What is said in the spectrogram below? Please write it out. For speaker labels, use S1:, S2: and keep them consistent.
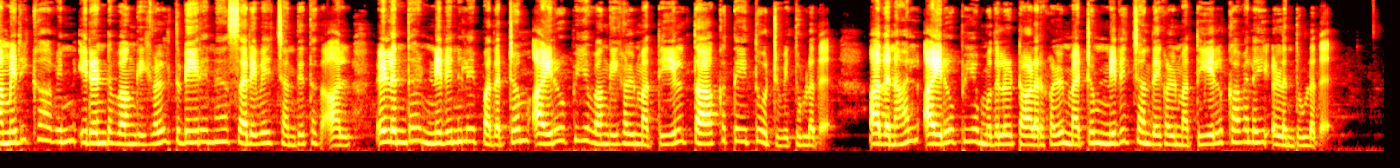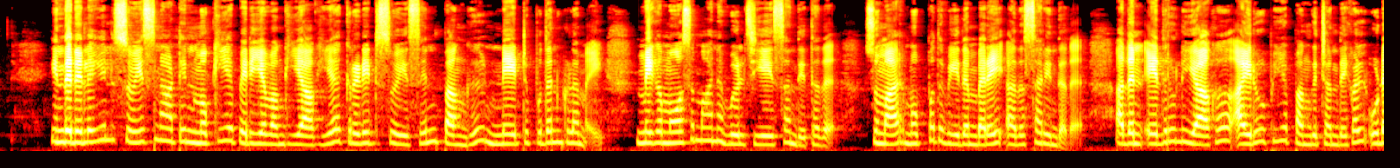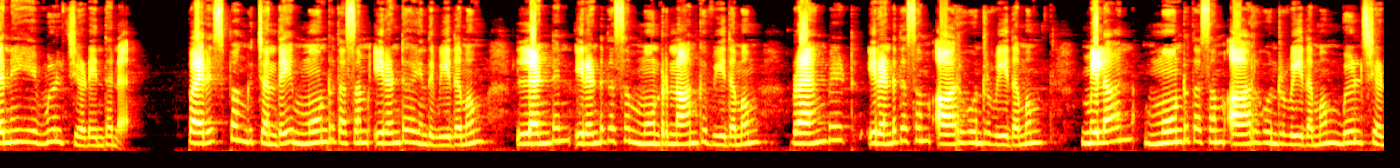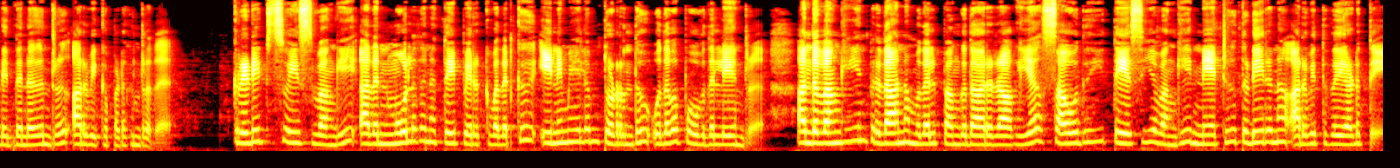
S1: அமெரிக்காவின் இரண்டு வங்கிகள் திடீரென சரிவை சந்தித்ததால் எழுந்த நிதிநிலை பதற்றம் ஐரோப்பிய வங்கிகள் மத்தியில் தாக்கத்தை தோற்றுவித்துள்ளது. அதனால் ஐரோப்பிய முதலீட்டாளர்கள் மற்றும் நிதிச் சந்தைகள் மத்தியில் கவலை எழுந்துள்ளது. இந்த நிலையில் சுவிஸ் நாட்டின் முக்கிய பெரிய வங்கியாகிய கிரெடிட் சுவிஸின் பங்கு நேற்று புதன்கிழமை மிக மோசமான வீழ்ச்சியை சந்தித்தது. சுமார் முப்பது வீதம் வரை அது சரிந்தது. அதன் எதிரொலியாக ஐரோப்பிய பங்குச் சந்தைகள் உடனேயே வீழ்ச்சியடைந்தன. பாரிஸ் பங்கு சந்தை மூன்று தசம் இரண்டு ஐந்து வீதமும் லண்டன் இரண்டு தசம் மூன்று நான்கு வீதமும் பிராங்பேட் இரண்டு தசம் ஆறு ஒன்று வீதமும் மிலான் மூன்று தசம் ஆறு ஒன்று வீதமும் வீழ்ச்சியடைந்தன என்று அறிவிக்கப்படுகின்றது. கிரெடிட் சுவிஸ் வங்கி அதன் மூலதனத்தை பெருக்குவதற்கு இனிமேலும் தொடர்ந்து உதவப் போவதில்லை என்று. அந்த வங்கியின் பிரதான முதல் பங்குதாரராகிய சவுதி தேசிய வங்கி நேற்று திடீரென அறிவித்ததை அடுத்தே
